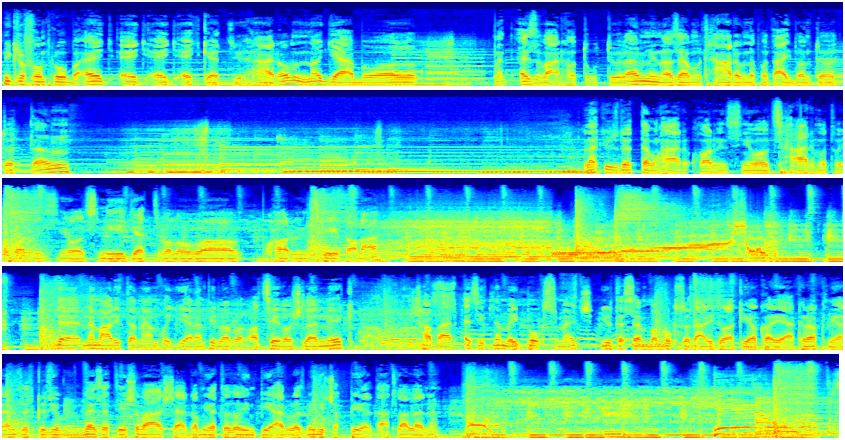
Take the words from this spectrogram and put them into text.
Mikrofon próba 1, 1, 1, 1, 2, 3. Nagyjából hát ez várható tőlem. Én az elmúlt három napot ágyban töltöttem. Leküzdöttem a 38-3-at, vagy a 38-4-et valóban a 37 alá. De nem állítanám, hogy jelen pillanatban acélos lennék és ha bár ez itt nem egy boxmeccs, jut eszembe a boxot állítólag ki akarják rakni a nemzetközi vezetés válsága miatt az olimpiáról, az mégiscsak példátlan lenne.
